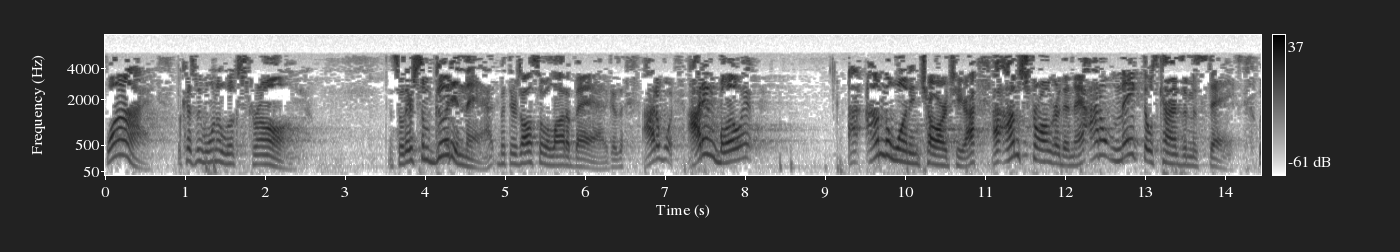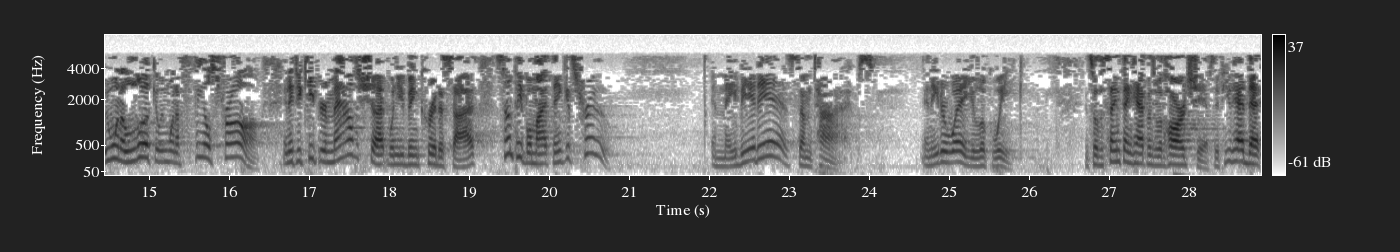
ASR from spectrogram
Why? Because we want to look strong. And so there's some good in that, but there's also a lot of bad because I don't want, I didn't blow it. I, I'm the one in charge here. I, I, I'm stronger than that. I don't make those kinds of mistakes. We want to look and we want to feel strong. And if you keep your mouth shut when you've been criticized, some people might think it's true. And maybe it is sometimes. And either way, you look weak. And so the same thing happens with hardships. If you had that,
